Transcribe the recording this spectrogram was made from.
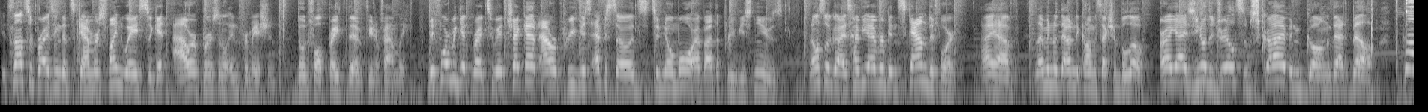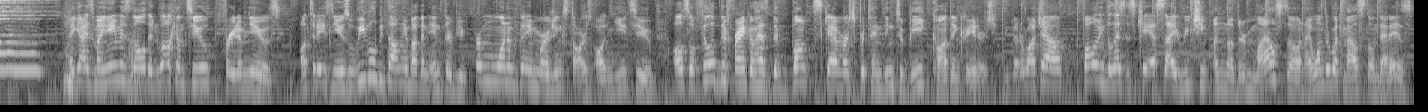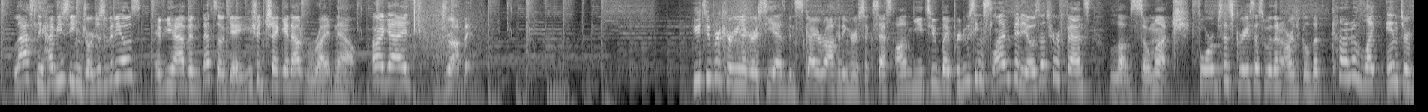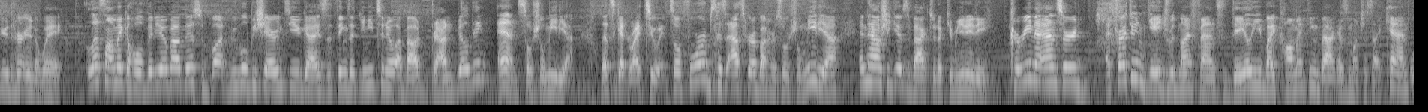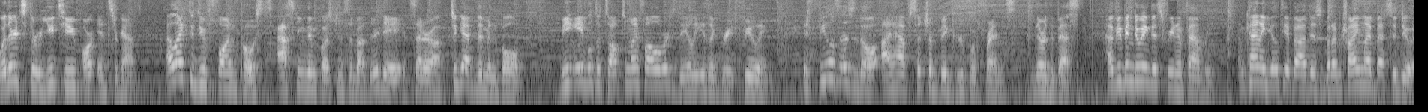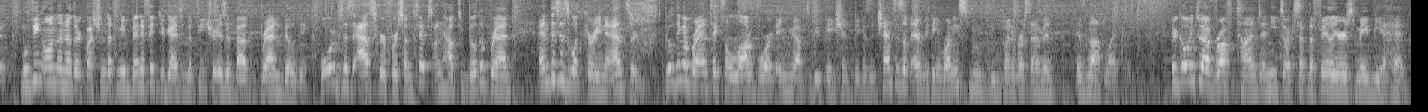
It's not surprising that scammers find ways to get our personal information. Don't fall prey to them, Freedom Family. Before we get right to it, check out our previous episodes to know more about the previous news. And also guys, have you ever been scammed before? I have. Let me know down in the comment section below. Alright guys, you know the drill, subscribe and gong that bell. Hey guys, my name is Nold and welcome to Freedom News. On today's news, we will be talking about an interview from one of the emerging stars on YouTube. Also, Philip DeFranco has debunked scammers pretending to be content creators. You better watch out. Following the list is KSI reaching another milestone. I wonder what milestone that is. Lastly, have you seen George's videos? If you haven't, that's okay. You should check it out right now. Alright guys, drop it. YouTuber Karina Garcia has been skyrocketing her success on YouTube by producing slime videos that her fans love so much. Forbes has graced us with an article that kind of like interviewed her in a way. Let's not make a whole video about this, but we will be sharing to you guys the things that you need to know about brand building and social media. Let's get right to it. So Forbes has asked her about her social media and how she gives back to the community. Karina answered, I try to engage with my fans daily by commenting back as much as I can, whether it's through YouTube or Instagram. I like to do fun posts asking them questions about their day, etc. to get them involved. Being able to talk to my followers daily is a great feeling. It feels as though I have such a big group of friends. They're the best. Have you been doing this Freedom Family? I'm kinda guilty about this, but I'm trying my best to do it. Moving on, another question that may benefit you guys in the future is about brand building. Forbes has asked her for some tips on how to build a brand, and this is what Karina answered. Building a brand takes a lot of work and you have to be patient because the chances of everything running smoothly 24-7 is not likely. You're going to have rough times and need to accept the failures may be ahead.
